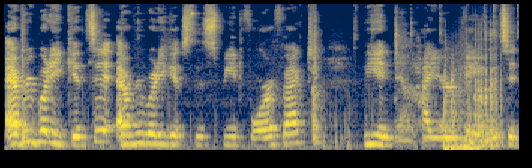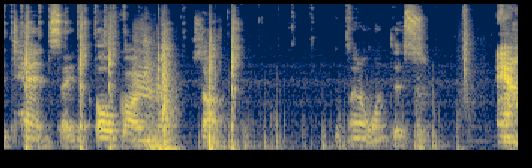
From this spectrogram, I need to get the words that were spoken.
everybody gets it. Everybody gets the speed four effect. The entire game. It's intense. I know. Oh god, no. Stop. I don't want this. Yeah.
